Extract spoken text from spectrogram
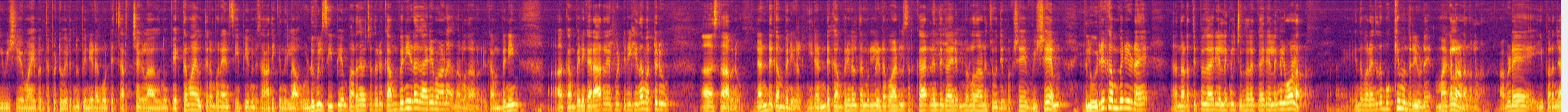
ഈ വിഷയവുമായി ബന്ധപ്പെട്ട് വരുന്നു. പിന്നീട് അങ്ങോട്ട് ചർച്ചകളാകുന്നു. വ്യക്തമായ ഉത്തരം പറയാൻ സി പി എമ്മിന് സാധിക്കുന്നില്ല. ഒടുവിൽ സി പി എം പറഞ്ഞു വെച്ചത് ഒരു കമ്പനിയുടെ കാര്യമാണ് എന്നുള്ളതാണ്. ഒരു കമ്പനിയും ആ കമ്പനി കരാറിൽ ഏർപ്പെട്ടിരിക്കുന്ന മറ്റൊരു സ്ഥാപനവും. രണ്ട് കമ്പനികൾ. ഈ രണ്ട് കമ്പനികൾ തമ്മിലുള്ള ഇടപാടിൽ സർക്കാരിന് എന്ത് കാര്യം എന്നുള്ളതാണ് ചോദ്യം. പക്ഷേ വിഷയം ഇതിൽ ഒരു കമ്പനിയുടെ നടത്തിപ്പുകാരി അല്ലെങ്കിൽ ചുമതലക്കാരി അല്ലെങ്കിൽ ഓണർ എന്ന് പറയുന്നത് മുഖ്യമന്ത്രിയുടെ മകളാണെന്നുള്ളതാണ്. അവിടെ ഈ പറഞ്ഞ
